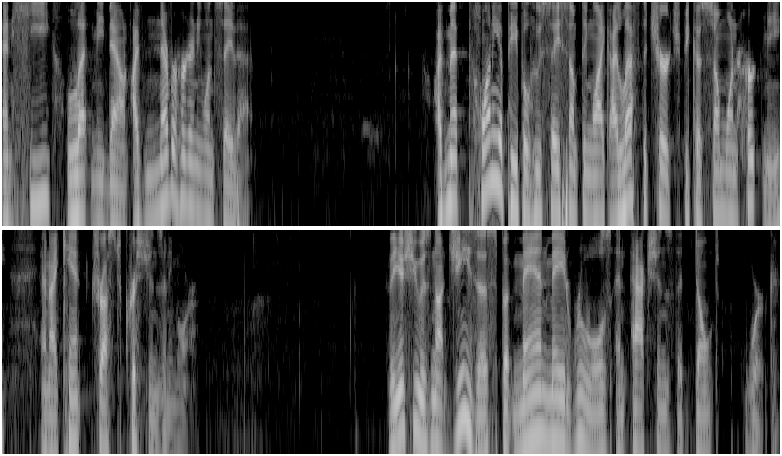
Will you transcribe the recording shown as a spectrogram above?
and he let me down. I've never heard anyone say that. I've met plenty of people who say something like, I left the church because someone hurt me, and I can't trust Christians anymore. The issue is not Jesus, but man made rules and actions that don't work.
